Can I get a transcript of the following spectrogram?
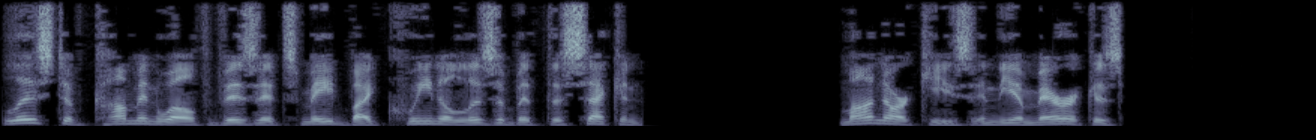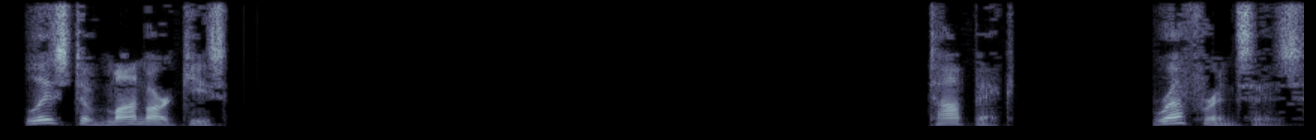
List of Commonwealth visits made by Queen Elizabeth II Monarchies in the Americas. List of monarchies. References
